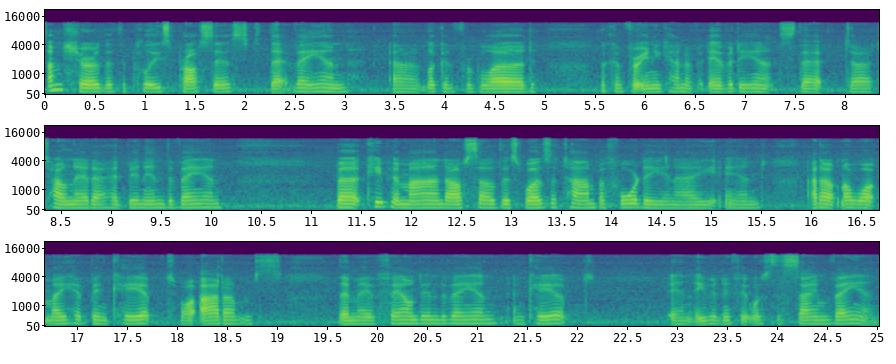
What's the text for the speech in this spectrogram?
I'm sure that the police processed that van uh, looking for blood, looking for any kind of evidence that uh, Tonetta had been in the van. But keep in mind also this was a time before DNA and I don't know what may have been kept, what items they may have found in the van and kept, and even if it was the same van,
